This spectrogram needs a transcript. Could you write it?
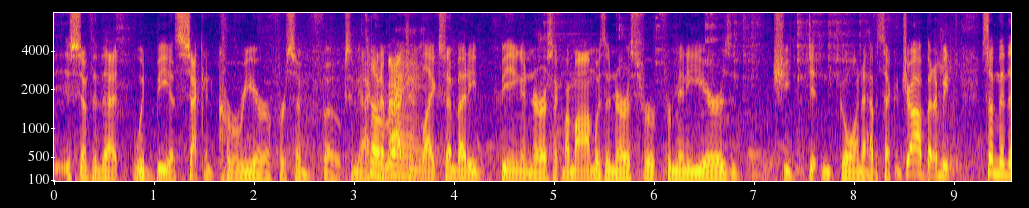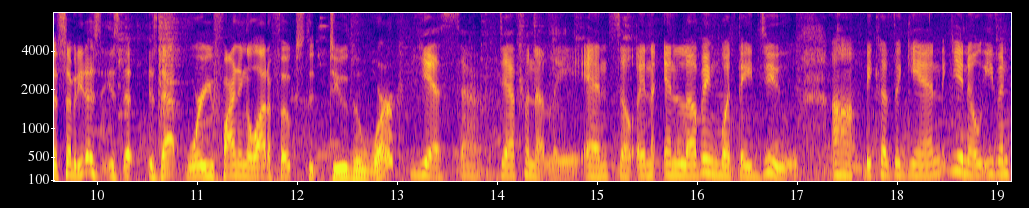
is something that would be a second career for some folks. I mean, I can imagine like somebody being a nurse. Like my mom was a nurse for, for many years, and she didn't go on to have a second job. But I mean, something that somebody does is that is that where you're finding a lot of folks that do the work? Yes, sir, definitely. And so, and, and loving what they do. Um, because again, you know, even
